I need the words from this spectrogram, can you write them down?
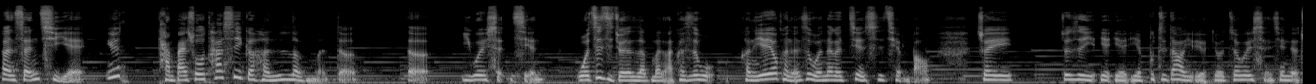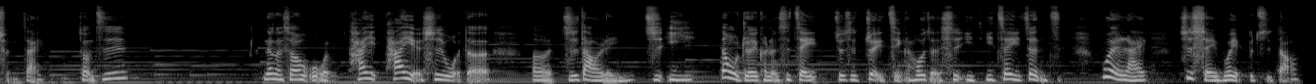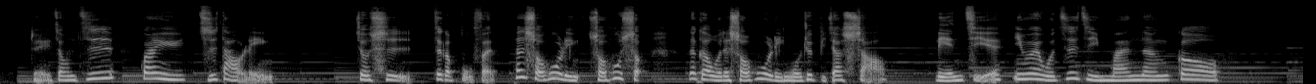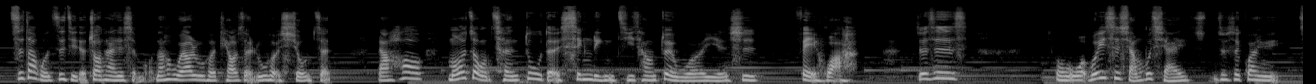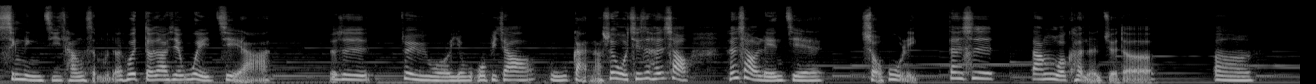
很神奇耶！因为坦白说，他是一个很冷门的的一位神仙。我自己觉得冷门啦，可是我可能也有可能是我那个见识浅薄，所以就是也也也不知道有有这位神仙的存在。总之，那个时候我他他也是我的呃指导灵之一，但我觉得可能是这就是最近，或者是一一这一阵子，未来是谁我也不知道。对，总之关于指导灵就是这个部分，但是守护灵守护守那个我的守护灵我就比较少。连接，因为我自己蛮能够知道我自己的状态是什么，然后我要如何调整，如何修正。然后某种程度的心灵鸡汤对我而言是废话，就是我我我一直想不起来，就是关于心灵鸡汤什么的，会得到一些慰藉啊，就是对于我也我比较无感啊，所以我其实很少很少连接守护灵。但是当我可能觉得，呃。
